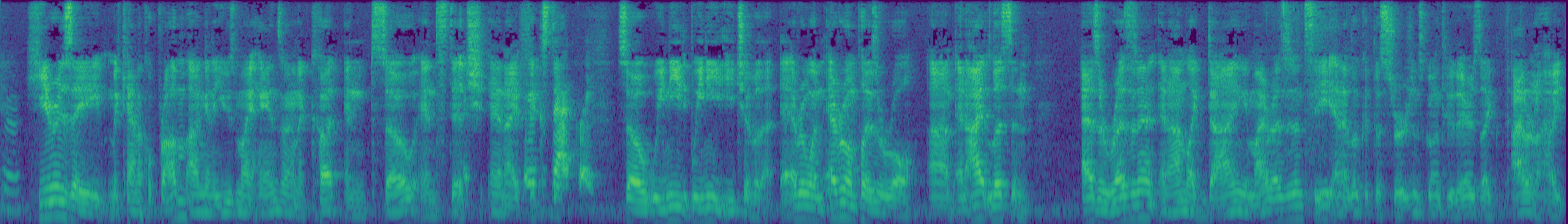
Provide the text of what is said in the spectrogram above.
Mm-hmm. here is a mechanical problem. I'm going to use my hands. I'm going to cut and sew and stitch, and I fixed it. Exactly. So we need we need each of them. Everyone everyone plays a role. Um, and I listen as a resident, and I'm like dying in my residency, and I look at the surgeons going through theirs. Like I don't know how. He,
